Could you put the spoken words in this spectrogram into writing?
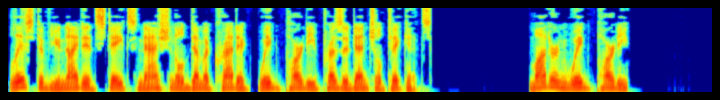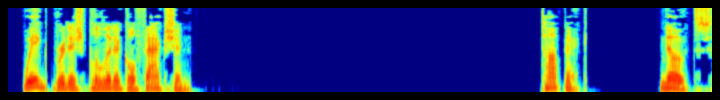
List of United States National Democratic, Whig Party presidential tickets Modern Whig Party Whig British political faction Notes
